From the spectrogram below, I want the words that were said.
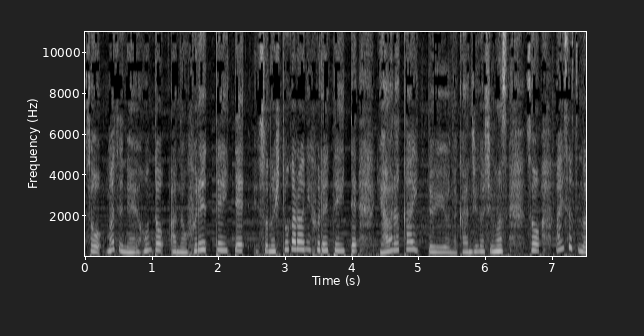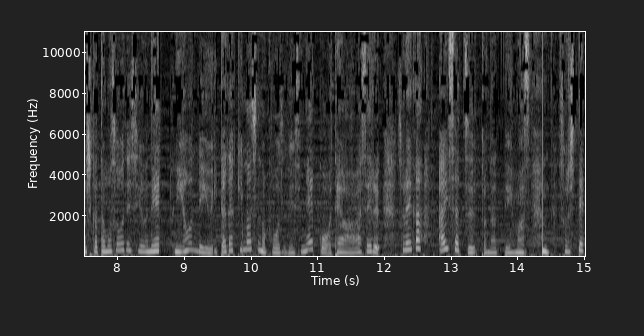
そうまずねほんとあの触れていてその人柄に触れていて柔らかいというような感じがします。そう挨拶の仕方もそうですよね。日本でいういただきますのポーズですね。こう手を合わせる。それが挨拶となっています、うん、そして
